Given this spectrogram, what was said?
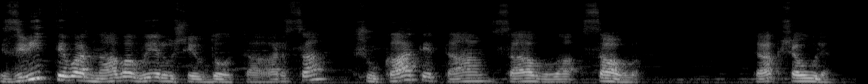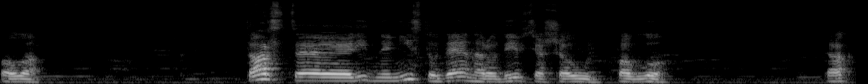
Звідти Варнава вирушив до Тарса шукати там Савла, Савла. Так, Шауля, Павла. Тарс це рідне місто, де народився Шауль, Павло. Так?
